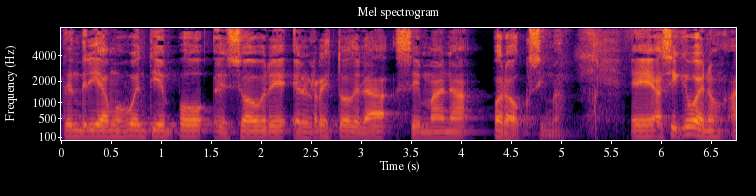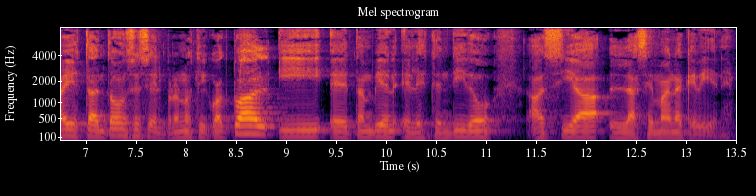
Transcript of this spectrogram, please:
tendríamos buen tiempo eh, sobre el resto de la semana próxima. Eh, así que bueno, ahí está entonces el pronóstico actual y también el extendido hacia la semana que viene.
